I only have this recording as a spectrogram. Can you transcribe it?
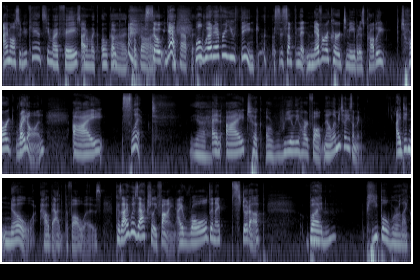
I'm also You can't see my face, but I'm like, oh God, oh God. so yeah. What? Well, whatever you think, this is something that never occurred to me, but is probably tar- right on. I slipped yeah. and I took a really hard fall. Now, let me tell you something. I didn't know how bad the fall was because I was actually fine. I rolled and I stood up, but mm-hmm. people were like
